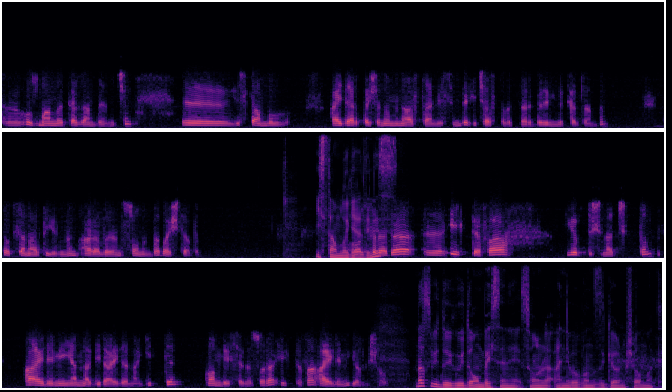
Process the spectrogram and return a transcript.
e, uzmanlığı kazandığım için e, İstanbul Haydarpaşa Numune Hastanesi'nde iç hastalıkları bölümünü kazandım. 96 yılının aralığın sonunda başladım. İstanbul'a geldiniz. O sırada e, ilk defa yurt dışına çıktım. Ailemin yanına bir aylığına gittim. 15 sene sonra ilk defa ailemi görmüş oldum. Nasıl bir duyguydu 15 sene sonra anne babanızı görmüş olmak?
